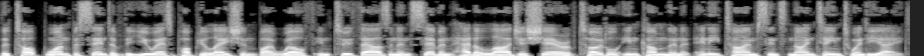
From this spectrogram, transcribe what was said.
The top 1% of the U.S. population by wealth in 2007 had a larger share of total income than at any time since 1928.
